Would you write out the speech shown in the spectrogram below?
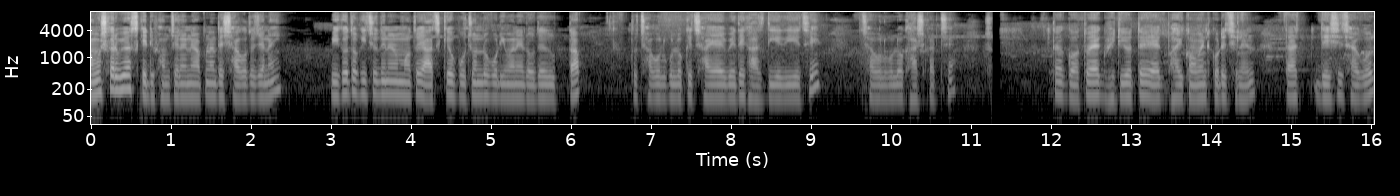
নমস্কার বিয়াস কেডি ফার্ম চ্যানেলে আপনাদের স্বাগত জানাই। বিগত কিছুদিনের মতোই আজকেও প্রচণ্ড পরিমাণে রোদের উত্তাপ। তো ছাগলগুলোকে ছায়ায় বেঁধে ঘাস দিয়ে দিয়েছি। ছাগলগুলো ঘাস খাচ্ছে। তা গত এক ভিডিওতে এক ভাই কমেন্ট করেছিলেন, তার দেশি ছাগল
